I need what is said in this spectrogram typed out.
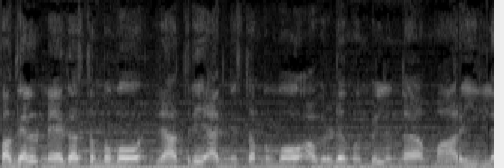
പകൽ മേഘസ്തംഭമോ രാത്രി അഗ്നിസ്തംഭമോ അവരുടെ മുൻപിൽ നിന്ന് മാറിയില്ല.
